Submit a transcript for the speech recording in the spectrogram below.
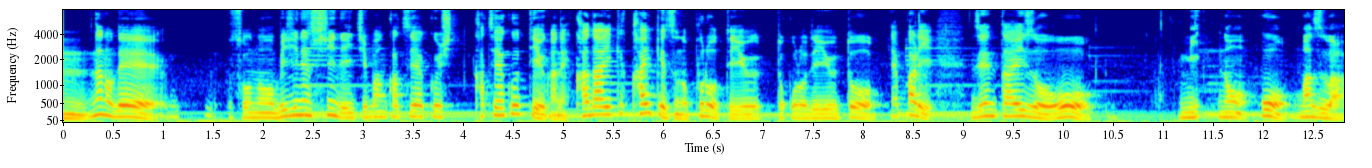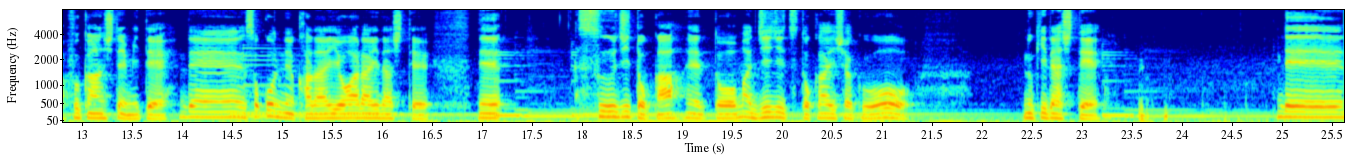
うん、なのでそのビジネスシーンで一番活躍し活躍っていうかね課題解決のプロっていうところで言うとやっぱり全体像をのをまずは俯瞰してみてでそこに、ね、課題を洗い出してで数字とか、えーとまあ、事実と解釈を抜き出してで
